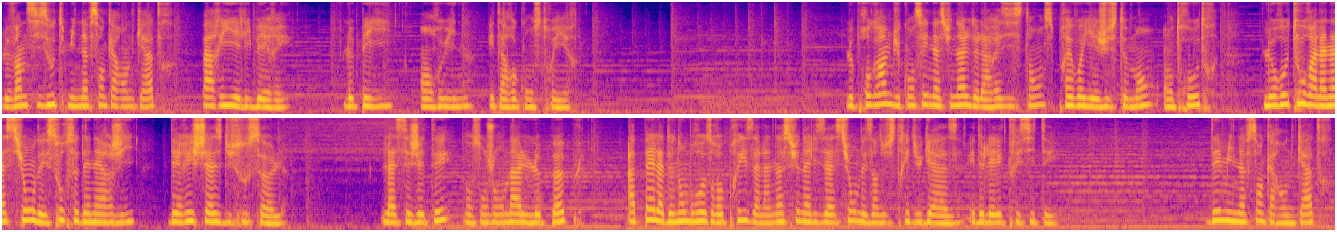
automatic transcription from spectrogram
le 26 août 1944, Paris est libéré. Le pays, en ruine, est à reconstruire. Le programme du Conseil national de la résistance prévoyait justement, entre autres, le retour à la nation des sources d'énergie, des richesses du sous-sol. La CGT, dans son journal Le Peuple, appelle à de nombreuses reprises à la nationalisation des industries du gaz et de l'électricité. Dès 1944,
